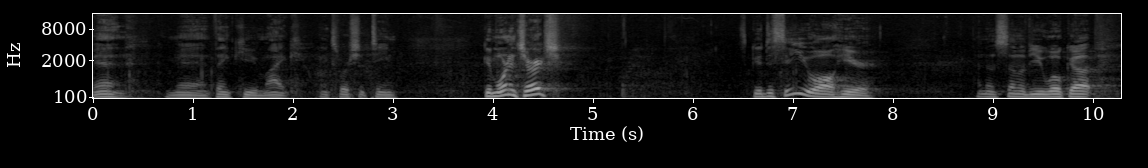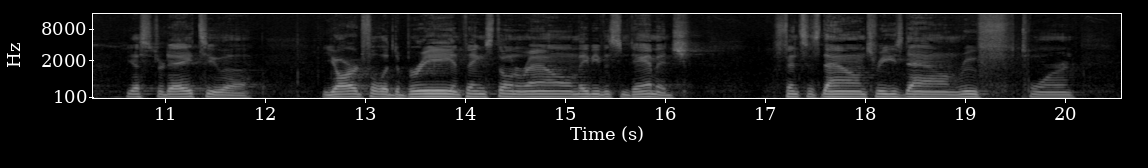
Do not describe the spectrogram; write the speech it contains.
Amen. Amen. Thank you, Mike. Thanks, worship team. Good morning, church. It's good to see you all here. I know some of you woke up yesterday to a yard full of debris and things thrown around, maybe even some damage. Fences down, trees down, roof torn.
